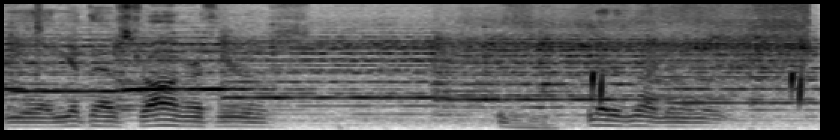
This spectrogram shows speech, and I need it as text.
yeah, you have to have strong Earth heroes. That is not gonna work.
